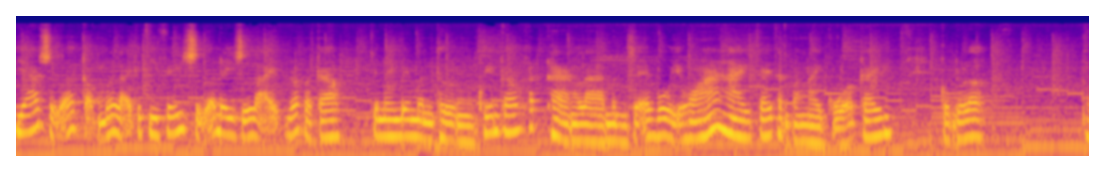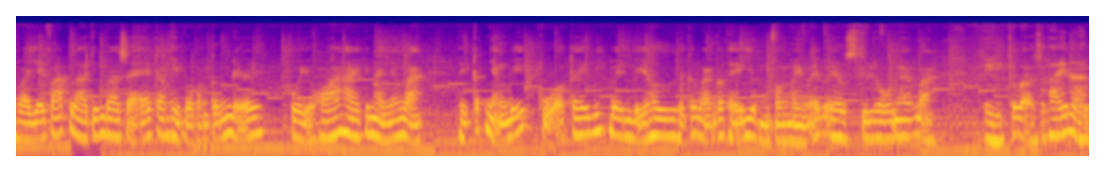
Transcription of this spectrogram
giá sửa cộng với lại cái chi phí sửa đi sửa lại rất là cao. Cho nên bên mình thường khuyến cáo khách hàng là mình sẽ vô hiệu hóa hai cái thành phần này của cái controller. Và giải pháp là chúng ta sẽ can thiệp vào phần cứng để vô hiệu hóa hai cái này nha các bạn. Thì cách nhận biết của cái biết bên bị hư thì các bạn có thể dùng phần mềm FL Studio nha các bạn. Thì các bạn sẽ thấy là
